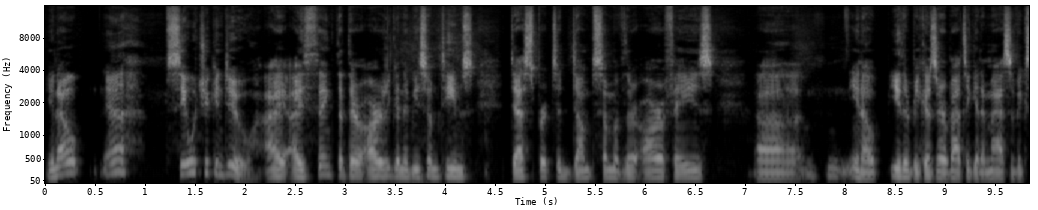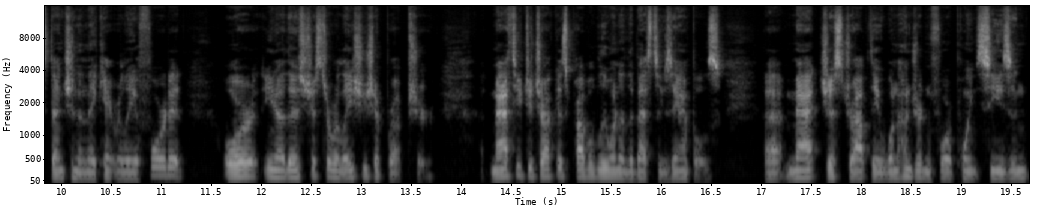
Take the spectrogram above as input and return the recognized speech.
you know, yeah, see what you can do. I, I think that there are going to be some teams desperate to dump some of their RFAs. Uh, you know, either because they're about to get a massive extension and they can't really afford it, or you know, there's just a relationship rupture. Matthew Tkachuk is probably one of the best examples. Uh, Matt just dropped a 104 point season,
